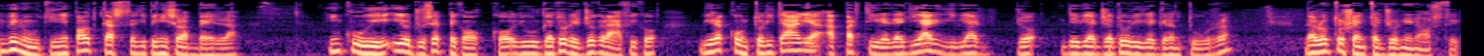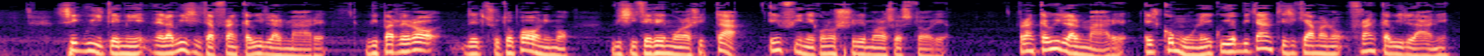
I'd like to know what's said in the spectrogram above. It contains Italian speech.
Benvenuti nei podcast di Penisola Bella, in cui io Giuseppe Cocco, divulgatore geografico, vi racconto l'Italia a partire dai diari di viaggio dei viaggiatori del Grand Tour, dall'Ottocento ai giorni nostri. Seguitemi nella visita a Francavilla al mare, vi parlerò del suo toponimo, visiteremo la città e infine conosceremo la sua storia. Francavilla al mare è il comune i cui abitanti si chiamano francavillani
